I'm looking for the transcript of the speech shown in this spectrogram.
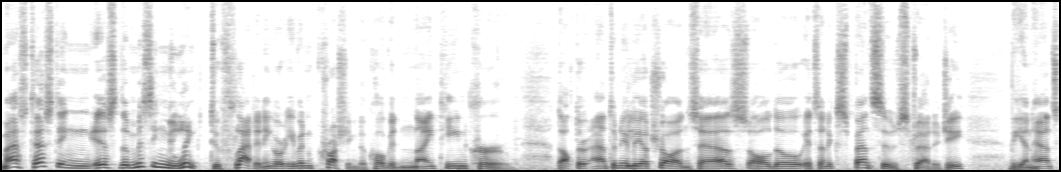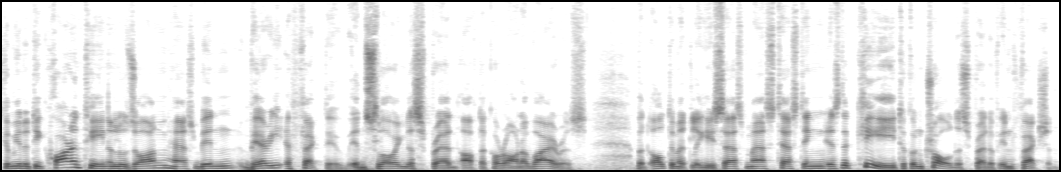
Mass testing is the missing link to flattening or even crushing the COVID 19 curve. Dr. Anthony Leachon says although it's an expensive strategy, the enhanced community quarantine in Luzon has been very effective in slowing the spread of the coronavirus. But ultimately, he says mass testing is the key to control the spread of infection.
